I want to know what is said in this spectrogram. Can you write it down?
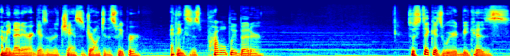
I mean, Knight Errant gives him the chance to draw into the sweeper. I think this is probably better. So Stick is weird because...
